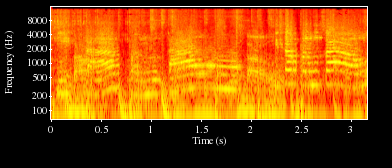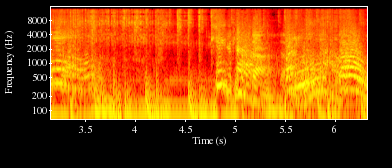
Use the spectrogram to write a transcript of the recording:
Kita perlu tahu. Kita perlu tahu. Kita perlu tahu.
